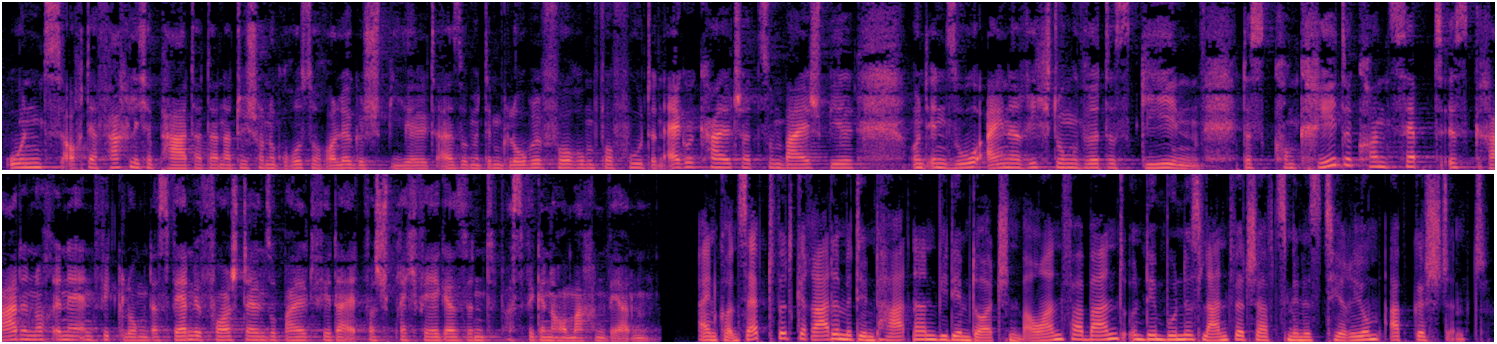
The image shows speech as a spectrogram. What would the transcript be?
und auch der fachliche Part hat da natürlich schon eine große Rolle gespielt. Also mit dem Global Forum for Food and Agriculture zum Beispiel. Und in so eine Richtung wird es gehen. Das konkrete Konzept ist gerade noch in der Entwicklung. Das werden wir vorstellen, sobald wir da etwas sprechfähiger sind, was wir genau machen werden. Ein Konzept wird gerade mit den Partnern wie dem Deutschen Bauernverband und dem Bundeslandwirtschaftsministerium abgestimmt.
